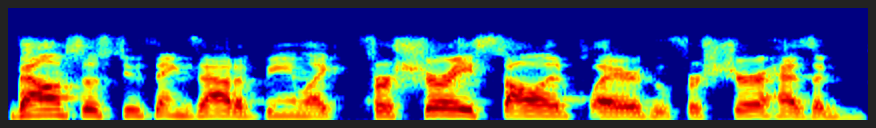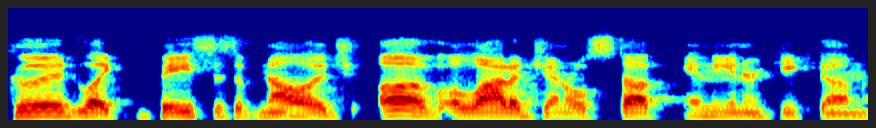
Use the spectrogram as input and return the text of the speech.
balance those two things out of being like for sure a solid player who for sure has a good like basis of knowledge of a lot of general stuff in the inner geekdom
